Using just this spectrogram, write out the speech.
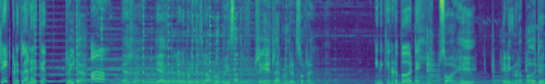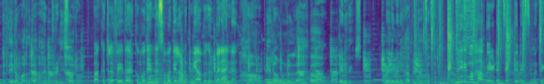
ட்ரீட் கொடுக்கலான்னு இருக்கேன். ட்ரீட்டா ஆ. ஏன் கல்யாணம் பண்ணிக்கிறதுன்னு அவ்வளோ பெரிய சாதனையா? ட்ரீட்லாம் கொடுக்குறேன்னு சொல்கிறேன் இன்னைக்கு என்னோட பர்த்டே சாரி எனக்கு உன்னோட பர்த்டேன்றதே நான் மறந்துட்டேன். ஐ சாரி பக்கத்துல வேதா இருக்கும்போது இந்த சுமதியெல்லாம் உனக்கு ஞாபகம் இருப்பேனா என்ன? அப்படியெல்லாம் ஒன்றும் இல்லை. Anyways many many happy returns of the day minimum happy returns of the day Sumathi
